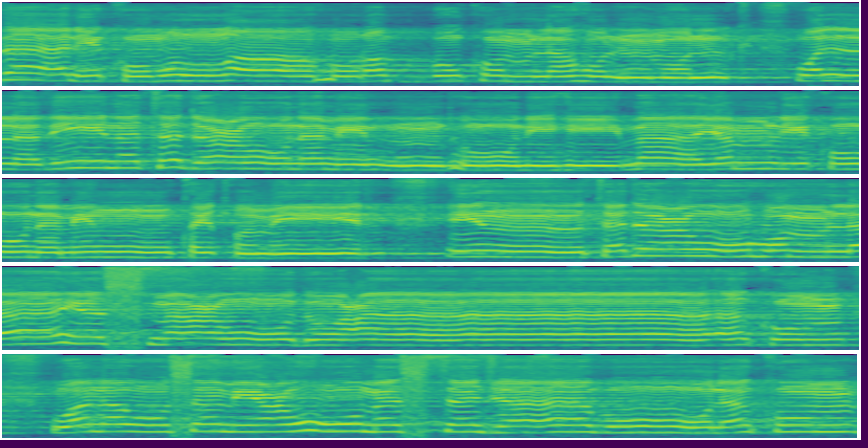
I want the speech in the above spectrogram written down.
ذلكم الله ربكم له الملك. والذين تدعون من دونه ما يملكون من قطمير إن تدعوهم لا يسمعوا دعاءكم ولو سمعوا ما استجابوا لكم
